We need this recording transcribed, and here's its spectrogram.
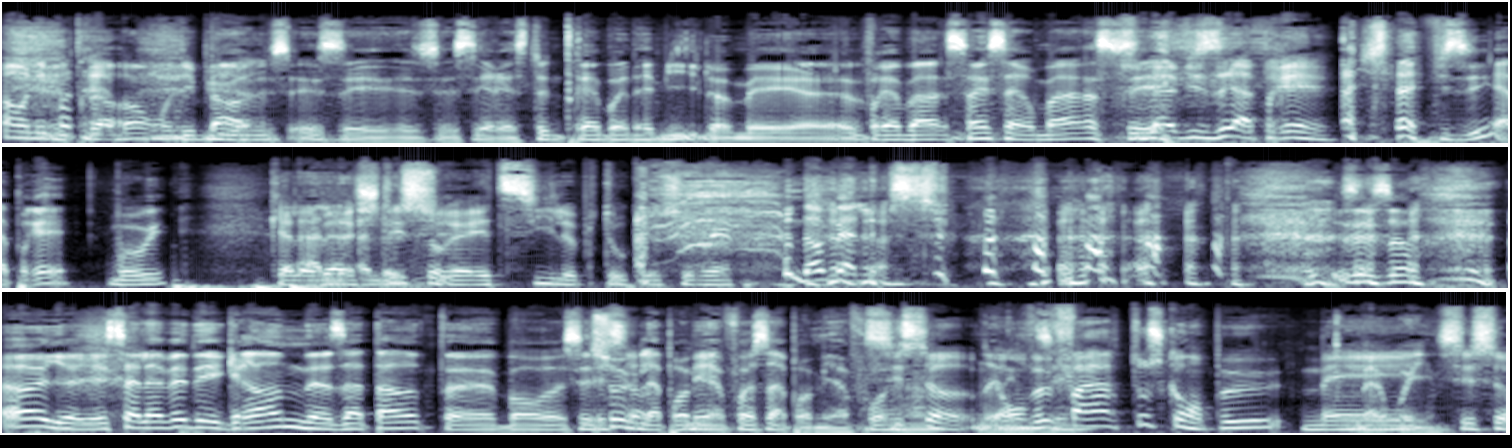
Ah, on n'est pas très bon au début. Non, hein. c'est, c'est, c'est- c'est resté une très bonne amie, là, mais euh, vraiment, sincèrement, Tu c'est... l'as avisé après Je l'ai avisé après. Oui, oui. qu'elle avait Elle- acheté sur su. Etsy là, plutôt que sur... euh, non, mais elle l'a su. c'est ça. Aïe, aïe, aïe, ça avait des grandes attentes. euh, bon, c'est sûr ça. que la première Mais fois, c'est la première fois. c'est hein, ça. On veut dire. faire tout ce qu'on peut, mais Ben oui. c'est ça.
